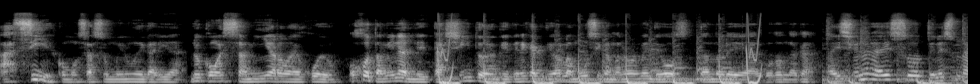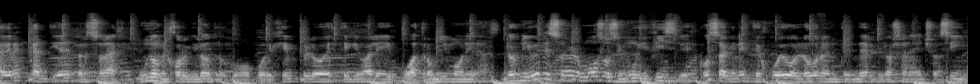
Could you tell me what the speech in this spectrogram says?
Así es como se hace un menú de calidad, no como esa mierda de juego. Ojo también al detallito de que tenés que activar la música manualmente vos, dándole al botón de acá. Adicional a eso, tenés una gran cantidad de personajes, uno mejor que el otro, como por ejemplo este que vale 4000 monedas. Los niveles son hermosos y muy difíciles, cosa que en este juego logro entender que lo hayan hecho así,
